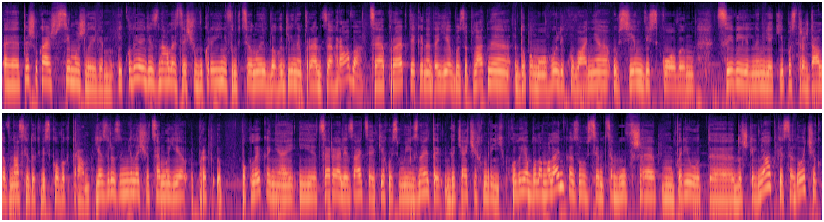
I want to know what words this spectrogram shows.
е, ти шукаєш всі можливі. І коли я дізналася, що в Україні функціонує благодійний проект Заграва, це проект, який надає безоплатну допомогу, лікування усім військовим, цивільним, які постраждали внаслідок військових травм. Я зрозуміла, що це моє покликання і це реалізація якихось моїх, знаєте, дитячих мрій. Коли я була маленька, зовсім це був ще період е, дошкільнятки, садочок.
